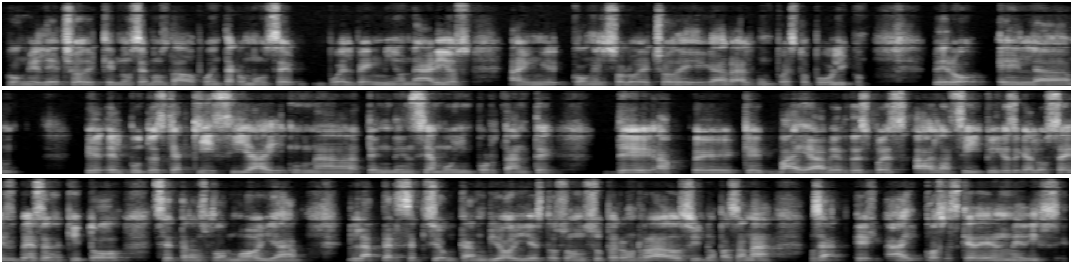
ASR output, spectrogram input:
con el hecho de que nos hemos dado cuenta cómo se vuelven millonarios con el solo hecho de llegar a algún puesto público. Pero el, el, punto es que aquí sí hay una tendencia muy importante de eh, que vaya a haber después, ah, la sí, fíjese que a los seis meses aquí todo se transformó, ya la percepción cambió y estos son súper honrados y no pasa nada. O sea, eh, hay cosas que deben medirse.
